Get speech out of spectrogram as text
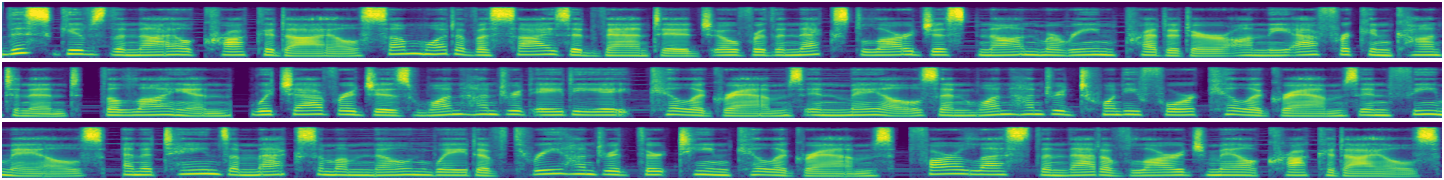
This gives the Nile crocodile somewhat of a size advantage over the next largest non-marine predator on the African continent, the lion, which averages 188 kg in males and 124 kg in females, and attains a maximum known weight of 313 kg, far less than that of large male crocodiles.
